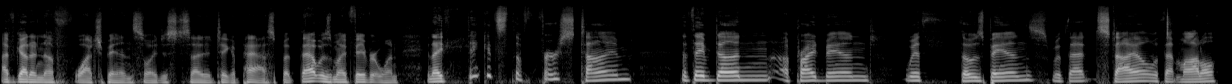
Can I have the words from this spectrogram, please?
I've got enough watch bands, so I just decided to take a pass. But that was my favorite one, and I think it's the first time that they've done a Pride band with those bands with that style with that model.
